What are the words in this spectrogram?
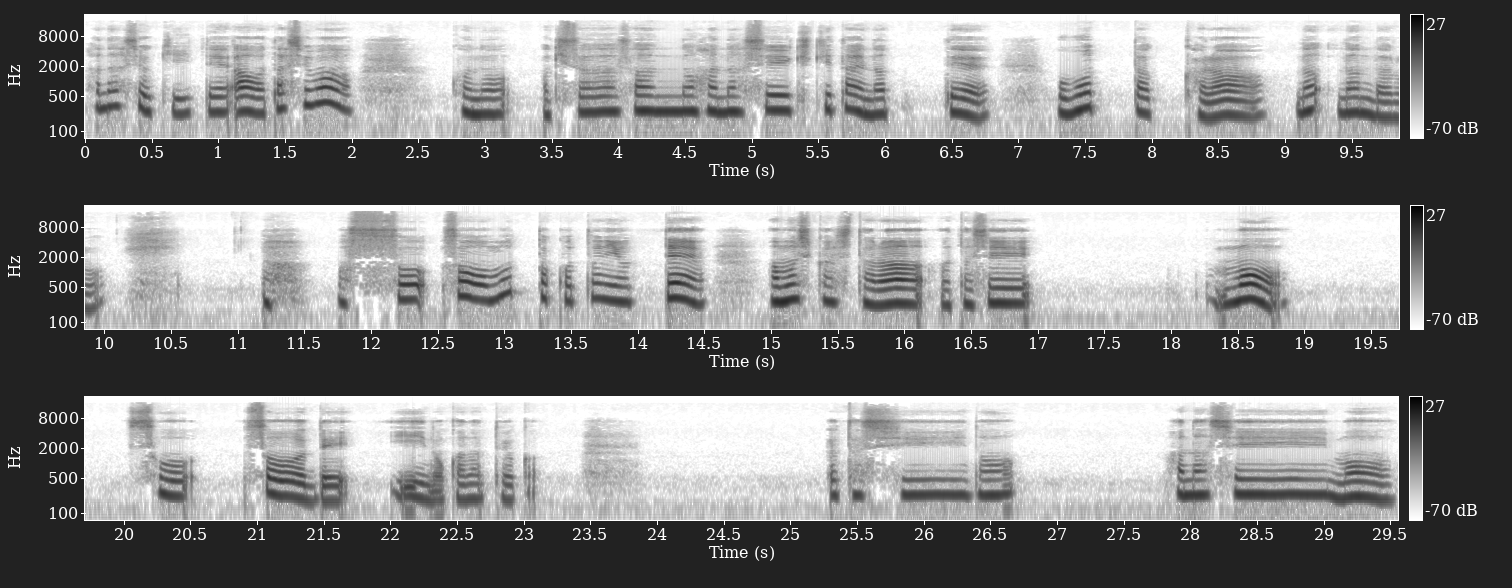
話を聞いて、あ、私はこの秋沢さんの話聞きたいなって思ったから、な、なんだろう。まそう、そう思ったことによって、あ、もしかしたら私も、そう、そうでいいのかなというか、私の話も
